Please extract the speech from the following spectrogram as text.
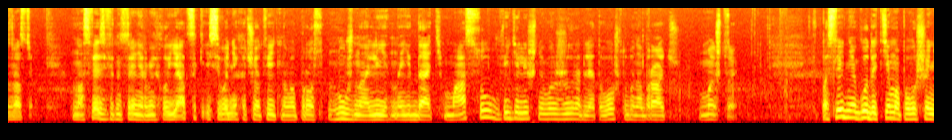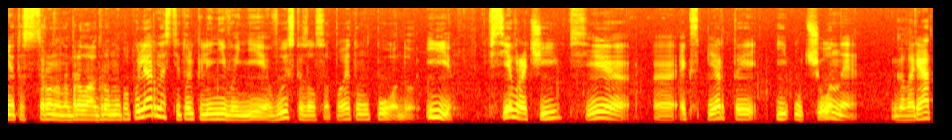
Здравствуйте. На связи фитнес-тренер Михаил Яцек, и сегодня я хочу ответить на вопрос, нужно ли наедать массу в виде лишнего жира для того, чтобы набрать мышцы. В последние годы тема повышения тестостерона набрала огромную популярность, и только ленивый не высказался по этому поводу. И все врачи, все э, эксперты и ученые говорят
